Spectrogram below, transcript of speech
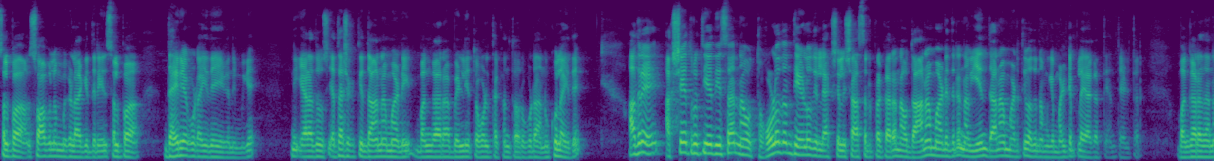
ಸ್ವಲ್ಪ ಸ್ವಾವಲಂಬಿಗಳಾಗಿದ್ದರೆ, ಸ್ವಲ್ಪ ಧೈರ್ಯ ಕೂಡ ಇದೆ ಈಗ ನಿಮಗೆ. ಯಾರಾದರೂ ಯಥಾಶಕ್ತಿ ದಾನ ಮಾಡಿ ಬಂಗಾರ, ಬೆಳ್ಳಿ ತೊಗೊಳ್ತಕ್ಕಂಥವ್ರು ಕೂಡ ಅನುಕೂಲ ಇದೆ. ಆದರೆ ಅಕ್ಷಯ ತೃತೀಯ ದಿವಸ ನಾವು ತಗೊಳ್ಳೋದಂತ ಹೇಳೋದಿಲ್ಲ. ಆ್ಯಕ್ಚುಲಿ ಶಾಸ್ತ್ರ ಪ್ರಕಾರ ನಾವು ದಾನ ಮಾಡಿದರೆ ನಾವು ಏನು ದಾನ ಮಾಡ್ತೀವೋ ಅದು ನಮಗೆ ಮಲ್ಟಿಪ್ಲೈ ಆಗುತ್ತೆ ಅಂತ ಹೇಳ್ತಾರೆ. ಬಂಗಾರ ದಾನ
